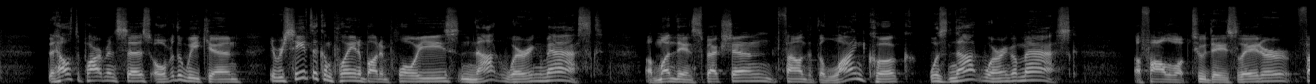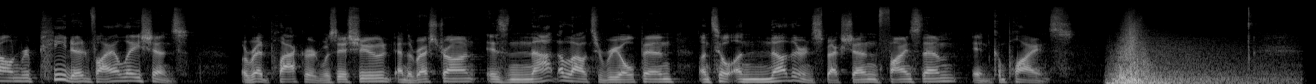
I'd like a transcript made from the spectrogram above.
The health department says over the weekend it received a complaint about employees not wearing masks. A Monday inspection found that the line cook was not wearing a mask. A follow up two days later found repeated violations. A red placard was issued, and the restaurant is not allowed to reopen until another inspection finds them in compliance.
